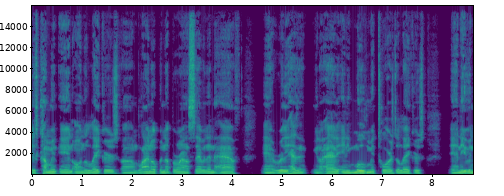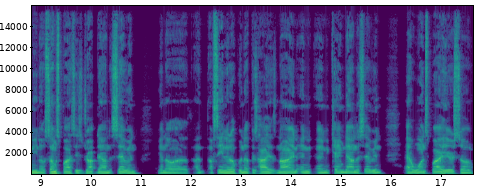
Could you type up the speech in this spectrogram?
is coming in on the Lakers. Um, line opened up around seven and a half and really hasn't, you know, had any movement towards the Lakers. And even, you know, some spots it's dropped down to seven. You know, uh, I, have seen it open up as high as nine and, and it came down to seven at one spot here. So,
